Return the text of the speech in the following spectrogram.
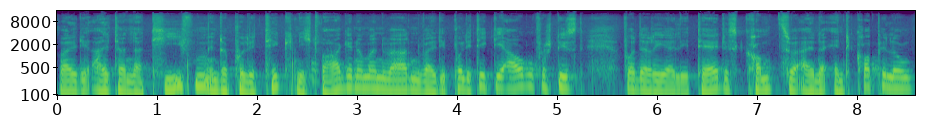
weil die Alternativen in der Politik nicht wahrgenommen werden, weil die Politik die Augen verschließt vor der Realität. Es kommt zu einer Entkoppelung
